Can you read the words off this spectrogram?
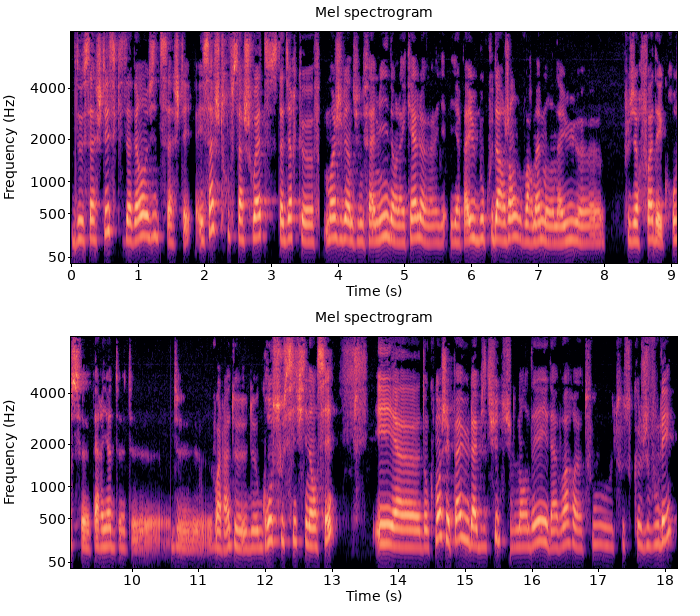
de s'acheter ce qu'ils avaient envie de s'acheter. Et ça, je trouve ça chouette. C'est-à-dire que moi, je viens d'une famille dans laquelle il n'y a pas eu beaucoup d'argent, voire même on a eu plusieurs fois des grosses périodes de, voilà, de, gros soucis financiers. Et euh, donc moi, j'ai pas eu l'habitude de demander et d'avoir euh, tout, tout ce que je voulais.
